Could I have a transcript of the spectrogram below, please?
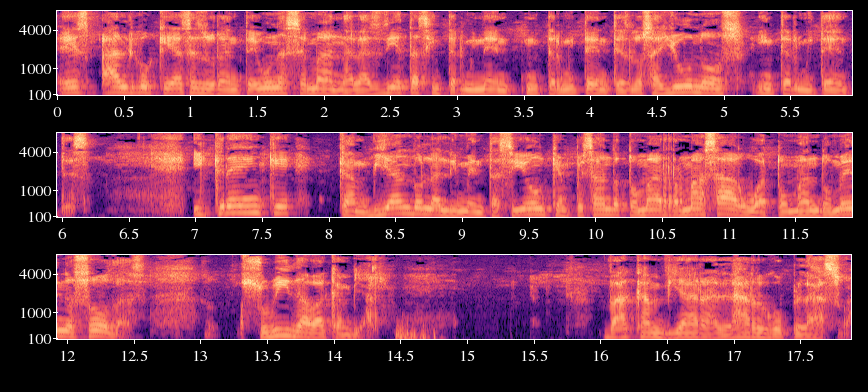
es algo que haces durante una semana, las dietas intermitentes, los ayunos intermitentes. Y creen que cambiando la alimentación, que empezando a tomar más agua, tomando menos sodas, su vida va a cambiar. Va a cambiar a largo plazo.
